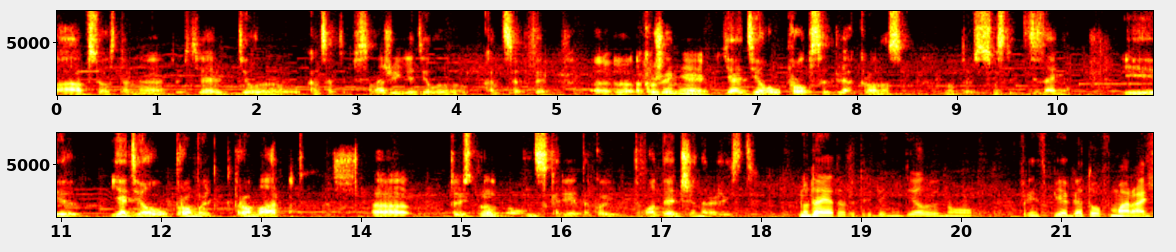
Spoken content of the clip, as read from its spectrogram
А все остальное, то есть я делаю концепты персонажей, я делаю концепты э, окружения, я делал пропсы для Кронос, ну, то есть в смысле дизайнер. И я делал промо, промо-арт. А, то есть, ну, скорее такой 2D-дженералист. Ну да, я тоже 3D не делаю, но в принципе я готов морально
